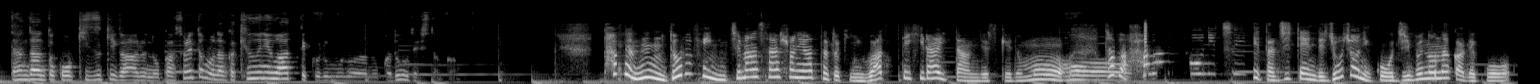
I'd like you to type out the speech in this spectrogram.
う、だんだんとこう気づきがあるのか、それともなんか急にわってくるものなのか、どうでしたか？多分、ドルフィン一番最初に会った時に割って開いたんですけども、多分、ハワイ島についてた時点で徐々にこう自分の中でこ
